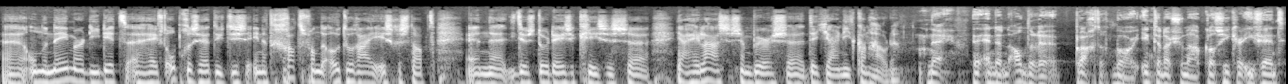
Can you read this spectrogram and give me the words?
Uh, ondernemer die dit uh, heeft opgezet, die dus in het gat van de autorij is gestapt. En die dus door deze crisis ja, helaas zijn beurs dit jaar niet kan houden. Nee, en een andere prachtig mooi internationaal klassieker event.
